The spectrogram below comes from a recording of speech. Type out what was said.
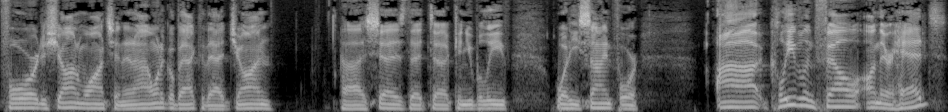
for Deshaun Watson, and I want to go back to that. John uh, says that, uh, can you believe what he signed for? Uh, Cleveland fell on their heads.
